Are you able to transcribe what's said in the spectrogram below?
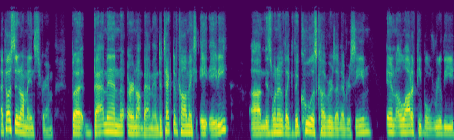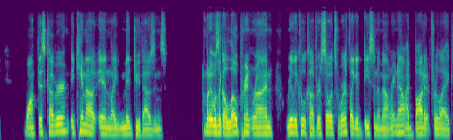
i posted it on my instagram but batman or not batman detective comics 880 um, is one of like the coolest covers I've ever seen, and a lot of people really want this cover. It came out in like mid 2000s, but it was like a low print run, really cool cover, so it's worth like a decent amount right now. I bought it for like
